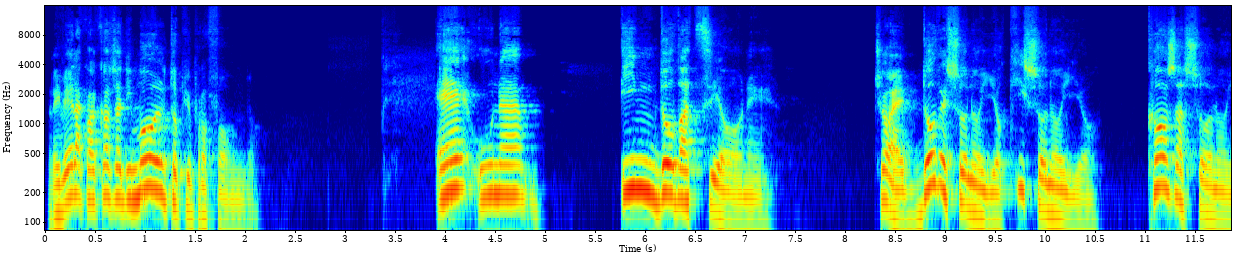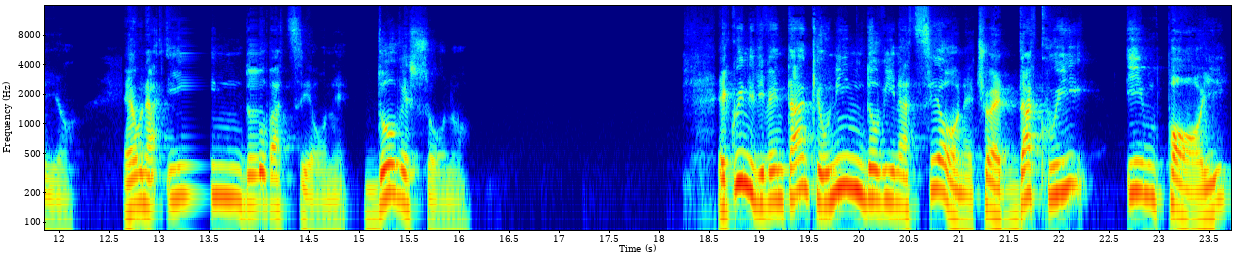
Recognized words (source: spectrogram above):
rivela qualcosa di molto più profondo. È una indovazione, cioè dove sono io, chi sono io, cosa sono io. È una indovazione, dove sono? E quindi diventa anche un'indovinazione, cioè da qui in poi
